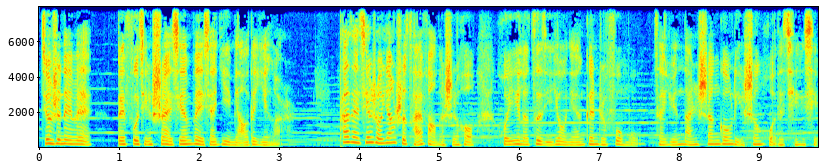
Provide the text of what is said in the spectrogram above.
就是那位被父亲率先喂下疫苗的婴儿。他在接受央视采访的时候，回忆了自己幼年跟着父母在云南山沟里生活的情形。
